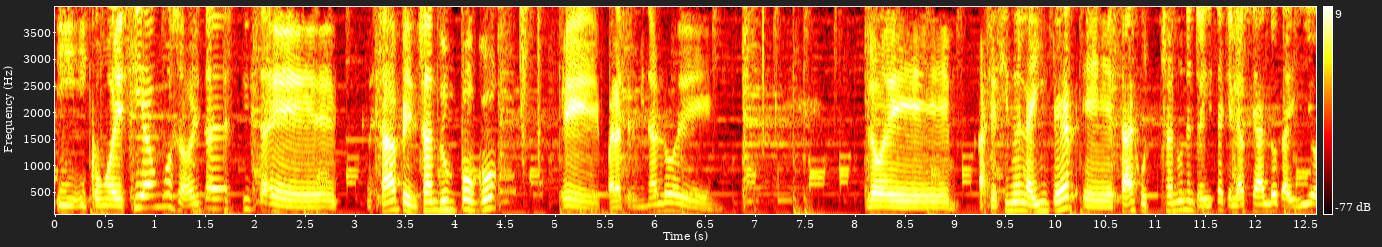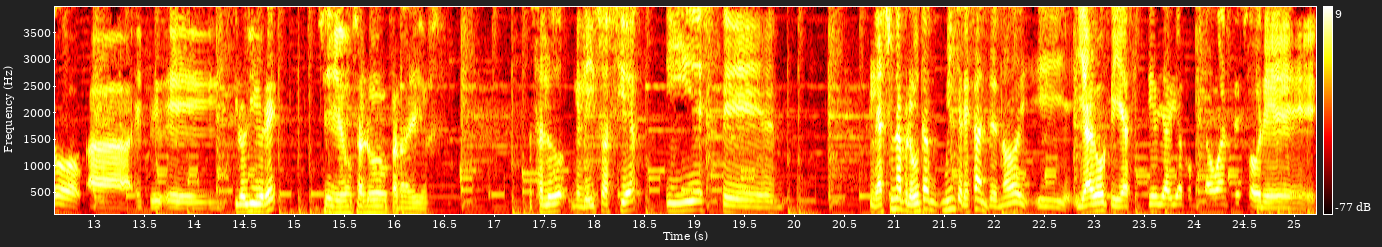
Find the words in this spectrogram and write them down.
Y, como decíamos, ahorita eh, estaba pensando un poco, eh, para terminar lo de, lo de Asesino en la Inter, eh, estaba escuchando una entrevista que le hace Aldo Cadillo a Ciro Libre. Sí, un saludo para ellos. Saludo que le hizo a Cier. Y este le hace una pregunta muy interesante, ¿no? Y, algo que ya, ya había comentado antes sobre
